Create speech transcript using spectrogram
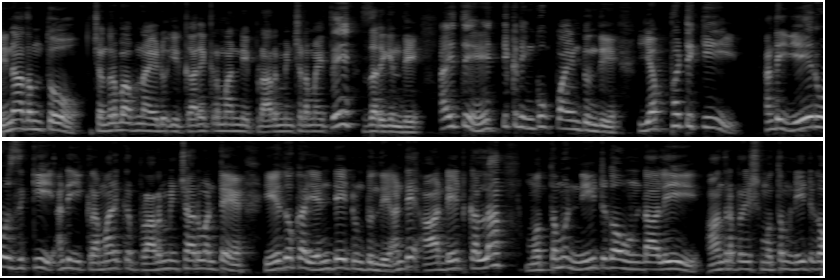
నినాదంతో చంద్రబాబు నాయుడు ఈ కార్యక్రమాన్ని ప్రారంభించడం అయితే జరిగింది. అయితే ఇక్కడ ఇంకొక పాయింట్ ఉంది. ఎప్పటికీ అంటే ఏ రోజుకి అంటే ఈ క్రమానికి ప్రారంభించారు అంటే ఏదో ఒక ఎండ్ డేట్ ఉంటుంది. అంటే ఆ డేట్ కల్లా మొత్తము నీట్గా ఉండాలి. ఆంధ్రప్రదేశ్ మొత్తం నీట్గా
